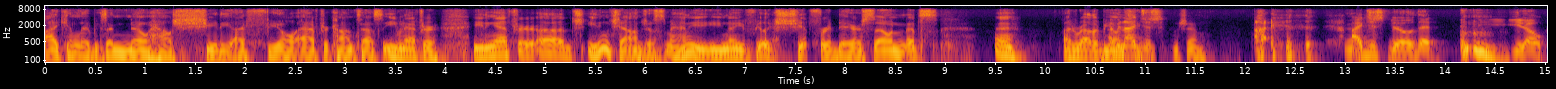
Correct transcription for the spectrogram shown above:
I can live because I know how shitty I feel after contests, even after eating after uh, eating challenges. Man, you, you, know you feel like shit for a day or so, and that's. Eh, I'd rather be. I mean, I just. I, I just know that you know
